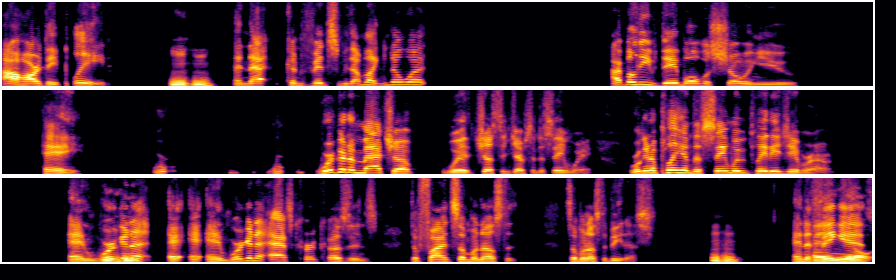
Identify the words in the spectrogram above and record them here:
how hard they played, mm-hmm. and that convinced me. That I'm like, you know what? I believe Daboll was showing you, hey, we're we're gonna match up with Justin Jefferson the same way. We're gonna play him the same way we played AJ Brown, and we're mm-hmm. gonna and, and we're gonna ask Kirk Cousins to find someone else to someone else to beat us. Mm-hmm. And the and, thing is, know,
